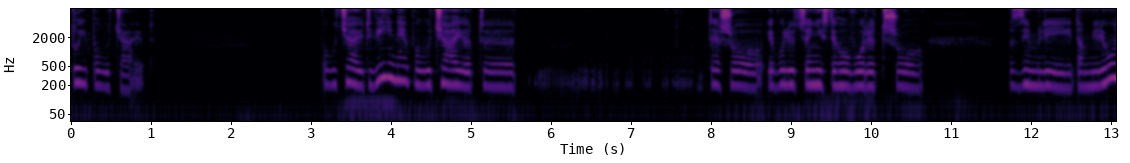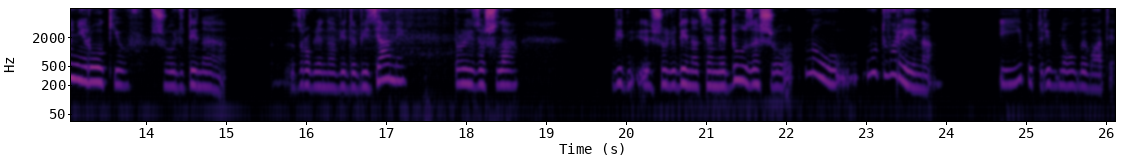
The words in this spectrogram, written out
то- і получають. Получають війни, получають е, те, що еволюціоністи говорять, що землі там мільйони років, що людина зроблена від обізяни, произошла, від, що людина це медуза, що ну, ну, тварина, і її потрібно убивати.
